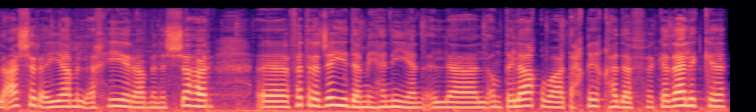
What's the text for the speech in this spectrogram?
العشر أيام الأخيرة من الشهر آه، فترة جيدة مهنيا الانطلاق وتحقيق هدف. كذلك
